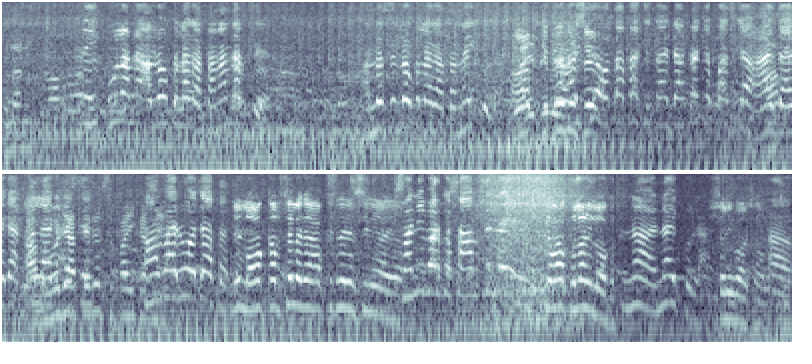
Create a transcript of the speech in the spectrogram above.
खोला नहीं? खोला ना आलोक लगा था ना अंदर से। हाँ। अंदर से लॉक लगा था नहीं खुला। कितने से- होता था कि कहीं डॉक्टर के पास गया आ जाएगा कल आप रोज आएगा, आते ऐसे- थे सफ़ाई करने? हाँ मैं रोज आता था। लॉक कब से लगा? आप कितने दिन से नहीं आए? शनिवार को शाम से नहीं। उसके बाद खुला नहीं लॉक? नहीं नहीं खुला। शनिवार शाम। हाँ।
